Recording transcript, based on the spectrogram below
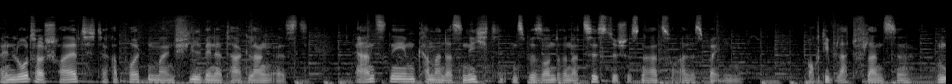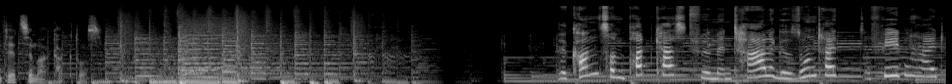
Ein Lothar schreibt, Therapeuten meinen viel, wenn der Tag lang ist. Ernst nehmen kann man das nicht, insbesondere narzisstisch ist nahezu alles bei ihnen. Auch die Blattpflanze und der Zimmerkaktus. Willkommen zum Podcast für mentale Gesundheit, Zufriedenheit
